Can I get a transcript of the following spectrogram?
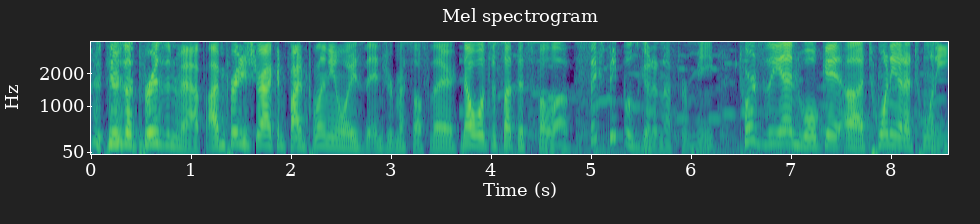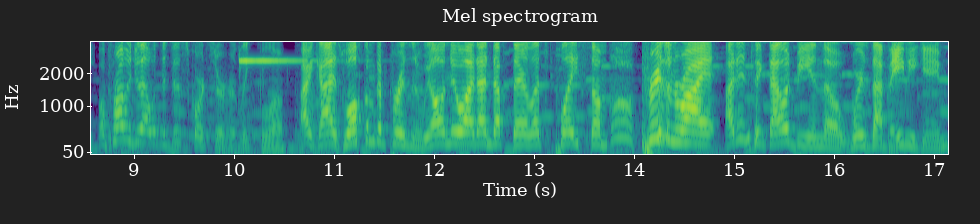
There's a prison map. I'm pretty sure I can find plenty of ways to injure myself there. No, we'll just let this fill up. Six people's good enough for me. Towards the end, we'll get uh, 20 out of 20. We'll probably do that with the Discord server, link below. All right, guys, welcome to prison. We all knew I'd end up there. Let's play some Prison Riot. I didn't think that would be in the Where's That Baby game.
